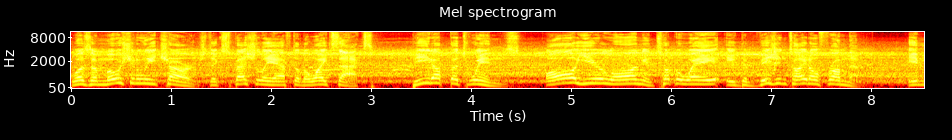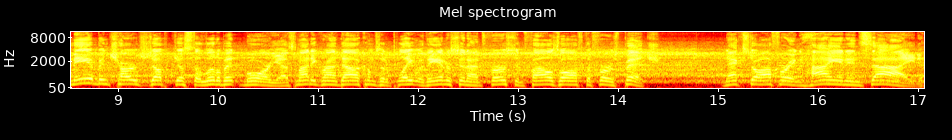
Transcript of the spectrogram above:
was emotionally charged, especially after the White Sox beat up the Twins all year long and took away a division title from them, it may have been charged up just a little bit more. Yasmani Grandal comes to the plate with Anderson on first and fouls off the first pitch. Next offering high and inside.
